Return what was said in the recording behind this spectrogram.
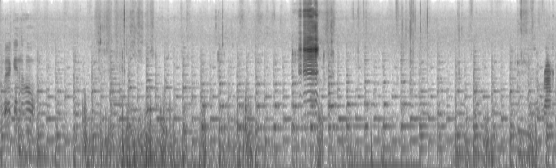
Go back in the hole. There's a rock.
